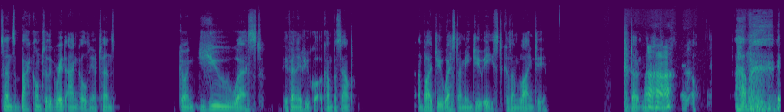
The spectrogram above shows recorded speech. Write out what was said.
turns back onto the grid angle you know turns going due west if any of you got a compass out and by due west i mean due east because i'm lying to you i don't know Uh-huh. very well um,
